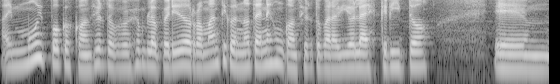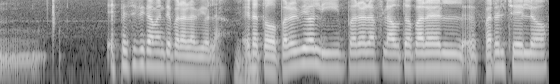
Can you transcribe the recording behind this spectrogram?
Hay muy pocos conciertos, por ejemplo, periodo romántico no tenés un concierto para viola escrito em, específicamente para la viola. Era todo para el violín, para la flauta, para el, eh, para el cello.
